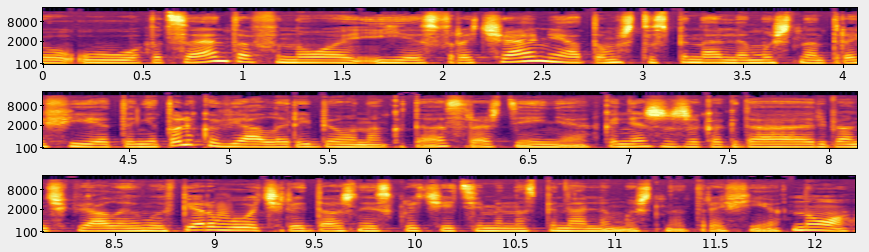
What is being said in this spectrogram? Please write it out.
у пациентов, но и с врачами о том, что спинальная мышечная атрофия – это не только вялый ребенок да, с рождения. Конечно же, когда ребеночек вялый, мы в первую очередь должны исключить именно спинальную мышечную атрофию. Но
